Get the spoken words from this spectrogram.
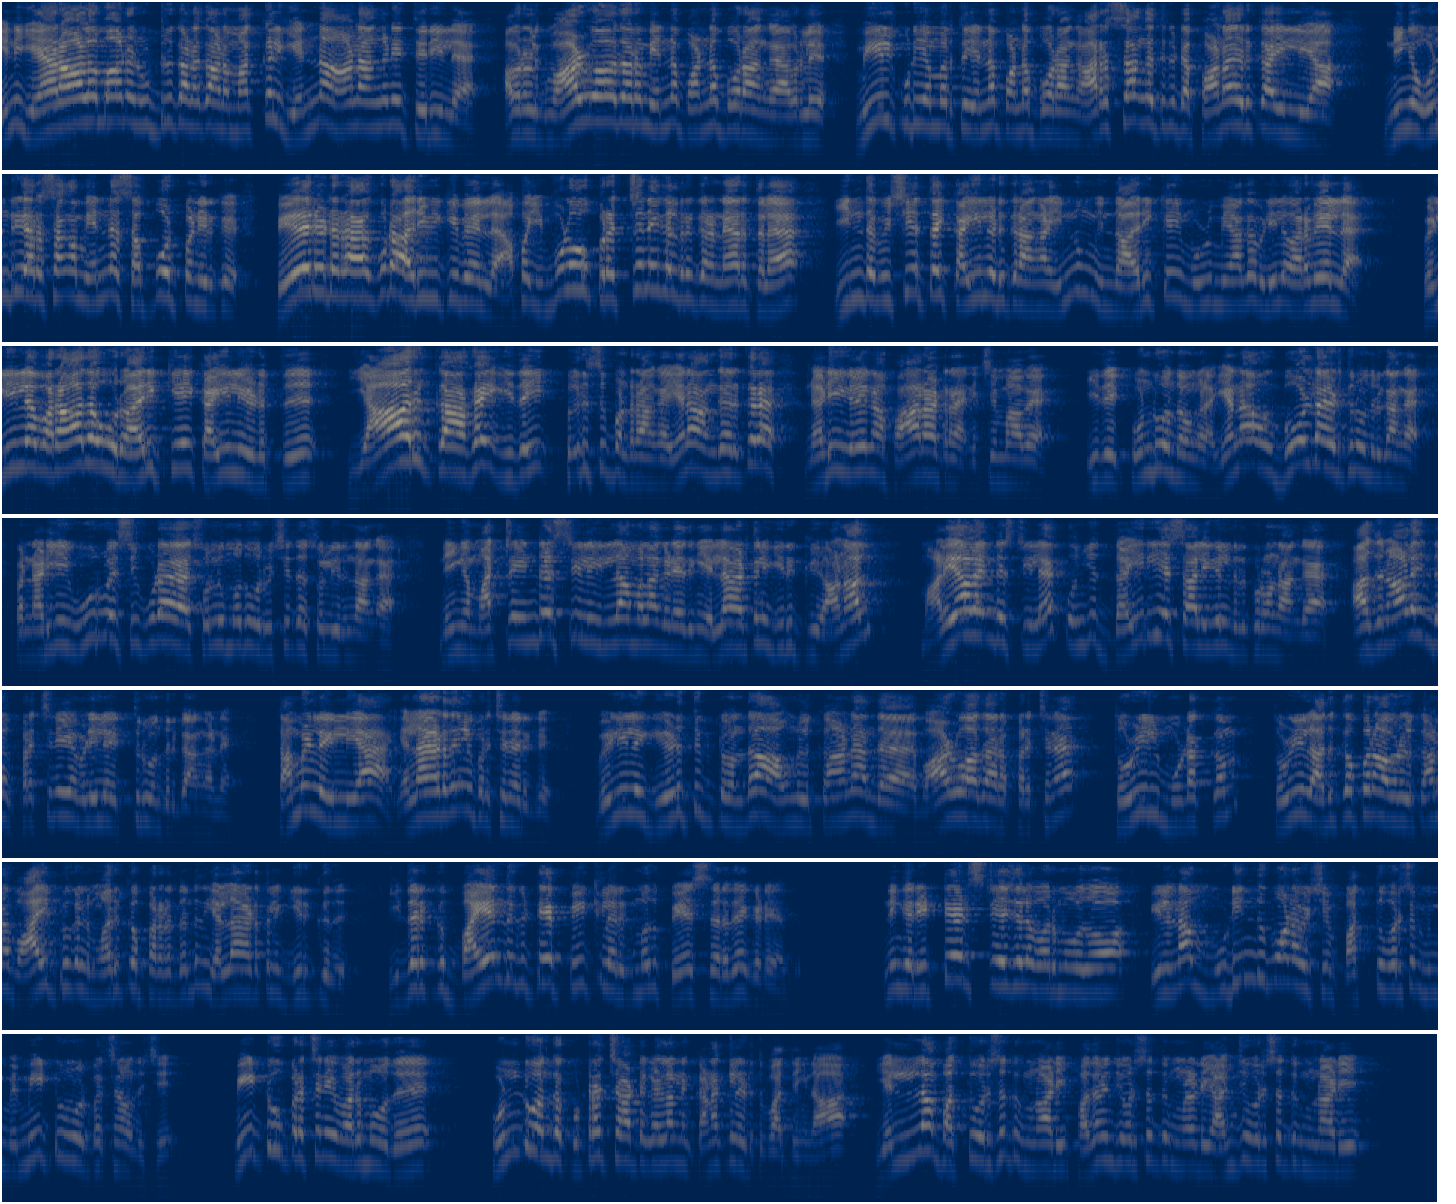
இனி ஏராளமான நூற்றுக்கணக்கான மக்கள் என்ன ஆனாங்கன்னே தெரியல. அவர்களுக்கு வாழ்வாதாரம் என்ன பண்ண போறாங்க? அவர்கள் மீள் குடியமர்த்து என்ன பண்ண போறாங்க? அரசாங்கத்துக்கிட்ட பணம் இருக்கா இல்லையா? நீங்க ஒன்றிய அரசாங்கம் என்ன சப்போர்ட் பண்ணிருக்கு? பேரிடராக கூட அறிவிக்கவே இல்லை. அப்ப இவ்வளவு பிரச்சனைகள் இருக்கிற நேரத்துல இந்த விஷயத்தை கையில் எடுக்கிறாங்க. இன்னும் இந்த அறிக்கை முழுமையாக வெளியில வரவே இல்லை. வெளியில வராத ஒரு அறிக்கையை கையில் எடுத்து யாருக்காக இதை பெருசு பண்றாங்க? ஏன்னா அங்க இருக்கிற நடிகைகளை நான் பாராட்டுறேன் நிச்சயமாவே. இதை கொண்டு வந்தவங்க ஏன்னா அவங்க போல்டா எடுத்துட்டு வந்திருக்காங்க. இப்ப நடிகை ஊர்வசி கூட சொல்லும் போது ஒரு விஷயத்த சொல்லியிருந்தாங்க. நீங்க மற்ற இண்டஸ்ட்ரியில இல்லாமலாம் கிடையாதுங்க. எல்லா இடத்துலயும் இருக்கு. ஆனால் மலையாள இண்டஸ்ட்ரியில கொஞ்சம் தைரியசாலிகள் இருக்கிறோம் நாங்க. அதனால இந்த பிரச்சனையை வெளியில எடுத்துட்டு வந்திருக்காங்கன்னு. தமிழ்ல இல்லையா? எல்லா இடத்துலயும் பிரச்சனை இருக்கு. வெளியில எடுத்துக்கிட்டு வந்தா அவங்களுக்கான அந்த வாழ்வாதார பிரச்சனை தொழில் முடக்கம் தொழில் அதுக்கப்புறம் அவர்களுக்கான வாய்ப்புகள் மறுக்கப்படுறதுன்றது எல்லா இடத்துலையும் இருக்குது. இதற்கு பயந்துகிட்டே பீக்ல இருக்கும்போது பேசுறதே கிடையாது. நீங்க ரிட்டையர்ட் ஸ்டேஜில் வரும்போதோ இல்லைன்னா முடிந்து போன விஷயம் பத்து வருஷம் மீ டூன்னு ஒரு பிரச்சனை வந்துச்சு. மீ டூ பிரச்சனை வரும்போது கொண்டு வந்த குற்றச்சாட்டுகள்லாம் கணக்கில் எடுத்து பார்த்தீங்கன்னா எல்லாம் பத்து வருஷத்துக்கு முன்னாடி பதினஞ்சு வருஷத்துக்கு முன்னாடி அஞ்சு வருஷத்துக்கு முன்னாடி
